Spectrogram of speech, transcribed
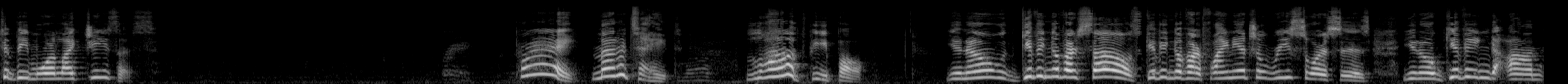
to be more like Jesus? Pray, Pray. meditate, love. people. You know, giving of ourselves, giving of our financial resources, you know, giving um,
